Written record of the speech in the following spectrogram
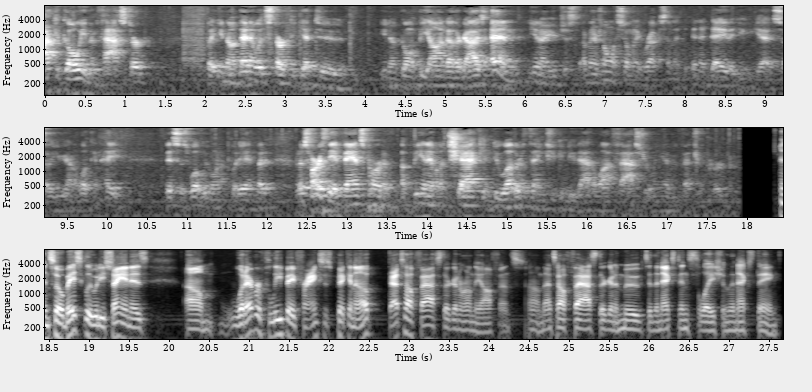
I could go even faster, but you know, then it would start to get to you know going beyond other guys, and you know, you're just. I mean, there's only so many reps in a, in a day that you can get, so you're kind of looking, hey this is what we want to put in. But, but as far as the advanced part of, of being able to check and do other things, you can do that a lot faster when you have a veteran group. And so basically, what he's saying is, um, whatever Felipe Franks is picking up, that's how fast they're going to run the offense. Um, that's how fast they're going to move to the next installation, the next thing.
